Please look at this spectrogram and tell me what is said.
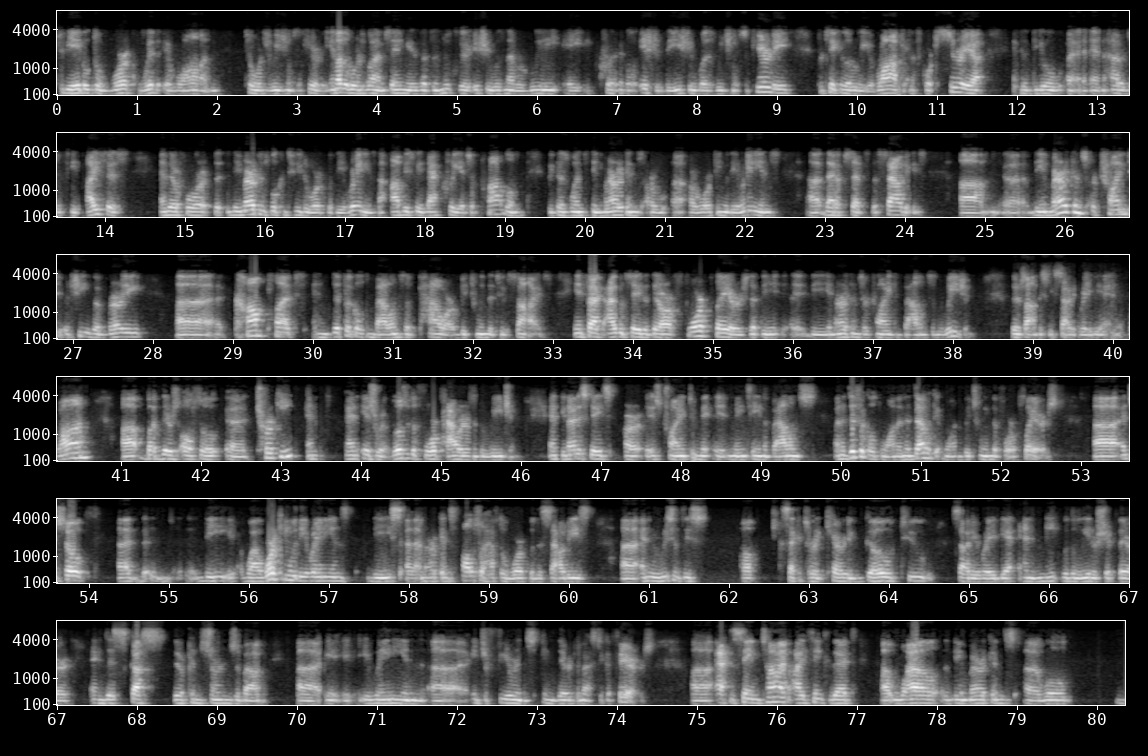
to be able to work with Iran towards regional security. In other words, what I'm saying is that the nuclear issue was never really a critical issue. The issue was regional security, particularly Iraq and, of course, Syria, and the deal and, and how to defeat ISIS and therefore the, the, Americans will continue to work with the Iranians. Now, obviously, that creates a problem because once the Americans are uh, are working with the Iranians, uh, that upsets the Saudis. Um, uh, the Americans are trying to achieve a very uh, complex and difficult balance of power between the two sides. In fact, I would say that there are four players that the the Americans are trying to balance in the region. There's obviously Saudi Arabia and Iran, uh, but there's also uh, Turkey and and Israel. Those are the four powers in the region. And the United States are, is trying to ma- maintain a balance, and a difficult one, and a delicate one between the four players. Uh, and so, uh, the, the, while working with the Iranians, the uh, Americans also have to work with the Saudis. Uh, and we recently saw Secretary Kerry go to Saudi Arabia and meet with the leadership there and discuss their concerns about Iranian uh, interference in their domestic affairs. Uh, at the same time, I think that while the Americans will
